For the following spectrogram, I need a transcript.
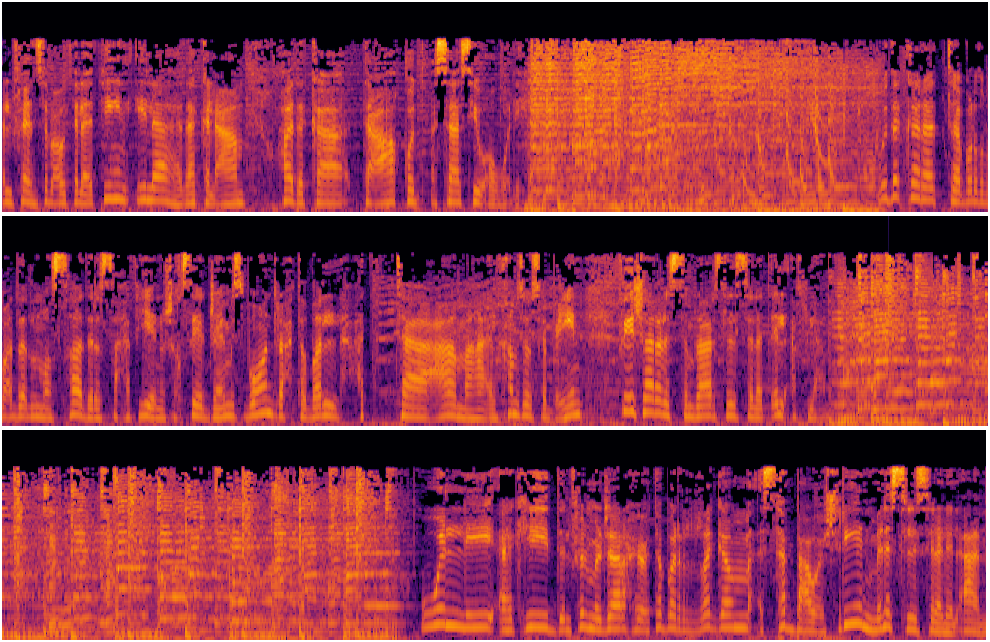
2037 إلى هذاك العام. وهذا كتعاقد أساسي وأولي. وذكرت برضو بعض المصادر الصحفية أنه شخصية جيمس بوند راح تظل حتى عامها ال 75 في إشارة لاستمرار سلسلة الأفلام. واللي أكيد الفيلم الجاي راح يعتبر رقم 27 من السلسلة للآن.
